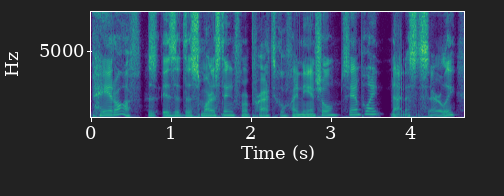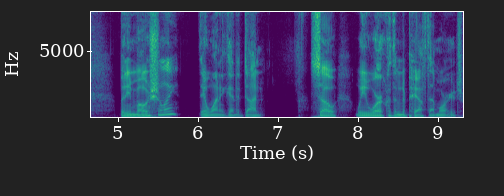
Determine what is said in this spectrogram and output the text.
Pay it off. Is, is it the smartest thing from a practical financial standpoint? Not necessarily, but emotionally, they want to get it done. So we work with them to pay off that mortgage.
